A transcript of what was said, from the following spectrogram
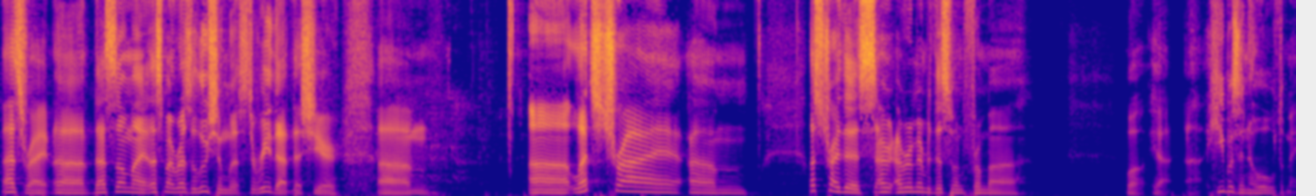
that's right. Uh, that's on my that's my resolution list to read that this year." Um, uh, let's try um, let's try this. I, I remember this one from uh, well, yeah. Uh, he was an old man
